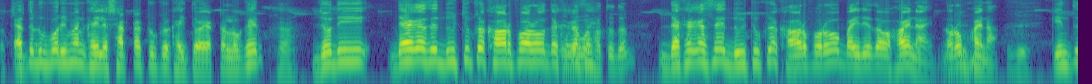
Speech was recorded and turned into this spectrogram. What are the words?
আচ্ছা, এতটুকু পরিমাণ খাইলে সাতটা টুকরো খাইতে হয় একটা লোকের। হ্যাঁ। যদি দেখা গেছে দুই টুকরো খাওয়ার পরও দেখা গেছে দেখা গেছে দুই টুকরো খাওয়ার পরও বাইরে যাওয়া হয় নাই নরম হয় না। কিন্তু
